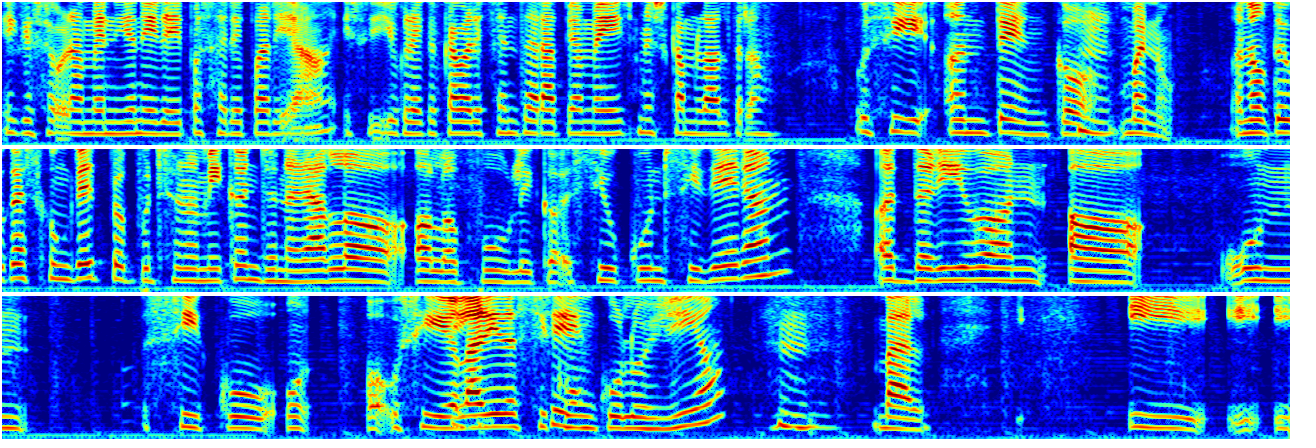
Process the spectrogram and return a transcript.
i que segurament hi aniré i passaré per allà i sí, jo crec que acabaré fent teràpia amb ells més que amb l'altre. O sigui, entenc que, Mm. bueno, en el teu cas concret, però potser una mica en general a, a la pública, si ho consideren, et deriven a un psico... Un, o, o sigui, Sí, a l'àrea de sí. psicooncologia, Mm. val, i, i, i,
